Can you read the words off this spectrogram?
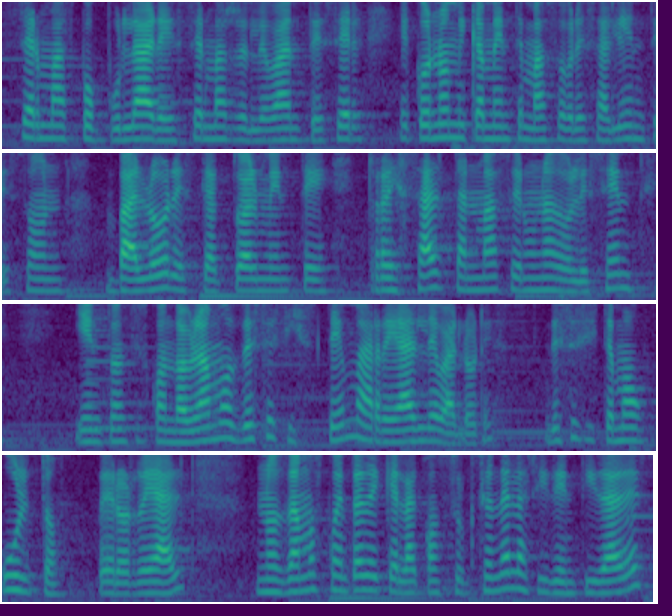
ser más populares, ser más relevantes, ser económicamente más sobresalientes, son valores que actualmente resaltan más en un adolescente. Y entonces cuando hablamos de ese sistema real de valores, de ese sistema oculto pero real, nos damos cuenta de que la construcción de las identidades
